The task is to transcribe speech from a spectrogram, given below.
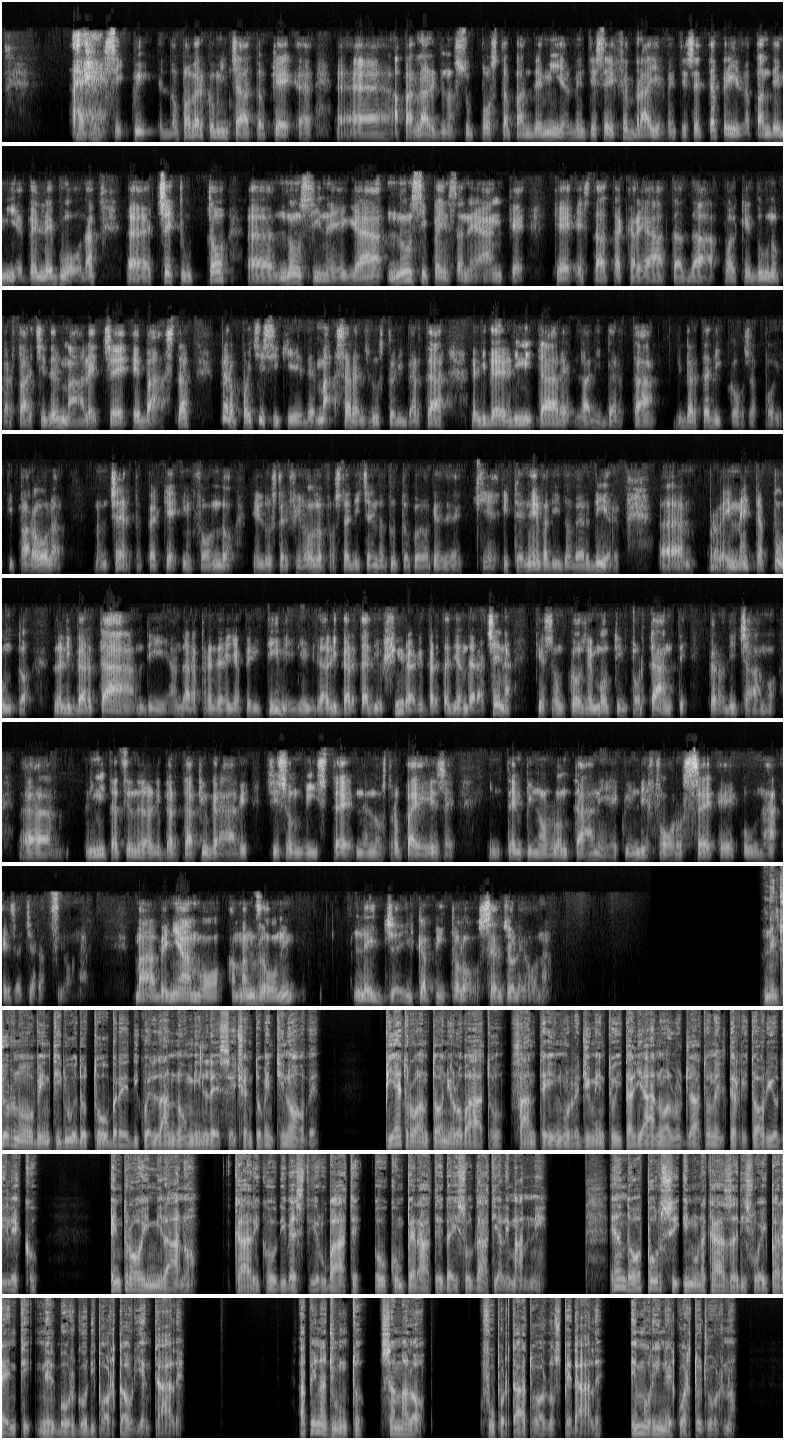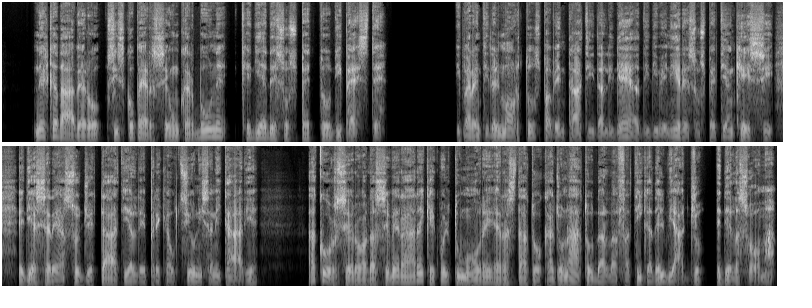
Eh, sì, qui dopo aver cominciato che, eh, eh, a parlare di una supposta pandemia il 26 febbraio, il 27 aprile, la pandemia è bella e buona, eh, c'è tutto, eh, non si nega, non si pensa neanche che è stata creata da qualcheduno per farci del male, c'è e basta, però poi ci si chiede, ma sarà giusto libertà, liber, limitare la libertà? Libertà di cosa poi? Di parola? Non certo, perché in fondo l'illustre filosofo sta dicendo tutto quello che, che riteneva di dover dire. Uh, probabilmente appunto la libertà di andare a prendere gli aperitivi, la libertà di uscire, la libertà di andare a cena, che sono cose molto importanti, però diciamo uh, limitazioni della libertà più gravi si sono viste nel nostro paese in tempi non lontani e quindi forse è una esagerazione. Ma veniamo a Manzoni, legge il capitolo Sergio Leone. Nel giorno 22 d'ottobre di quell'anno 1629, Pietro Antonio Lovato, fante in un reggimento italiano alloggiato nel territorio di Lecco, Entrò in Milano, carico di vesti rubate o comperate dai soldati alemanni, e andò a porsi in una casa di suoi parenti nel borgo di Porta Orientale. Appena giunto, s'ammalò, fu portato all'ospedale e morì nel quarto giorno. Nel cadavero si scoperse un carbone che diede sospetto di peste. I parenti del morto, spaventati dall'idea di divenire sospetti anch'essi e di essere assoggettati alle precauzioni sanitarie, accorsero ad asseverare che quel tumore era stato cagionato dalla fatica del viaggio e della soma.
